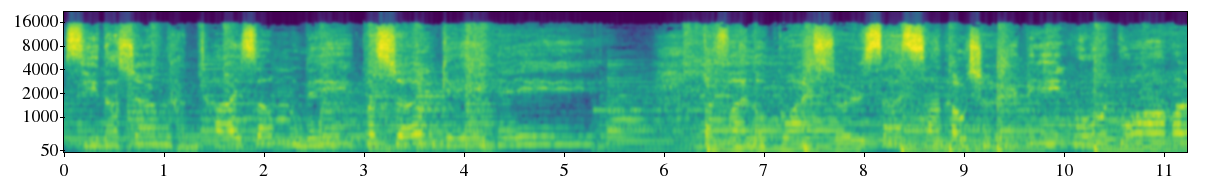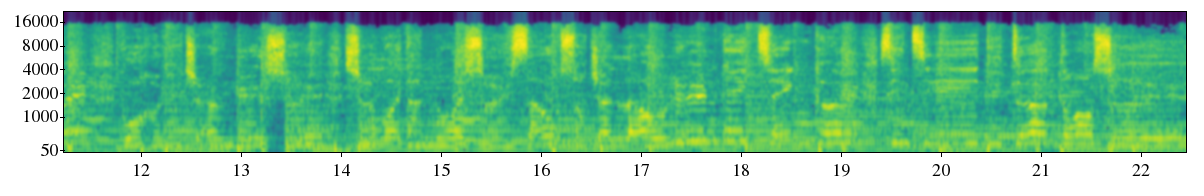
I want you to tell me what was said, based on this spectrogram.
是那伤痕太深，你不想记起？不快乐怪谁？失散后随便活过去，过去像雨水。想爱但爱谁？搜索着留恋的证据，先知跌得多碎。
